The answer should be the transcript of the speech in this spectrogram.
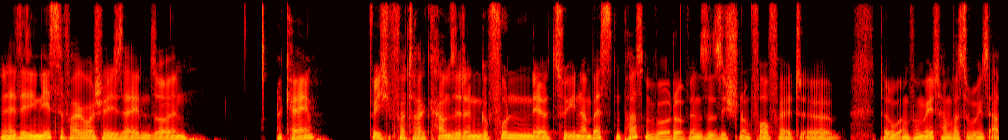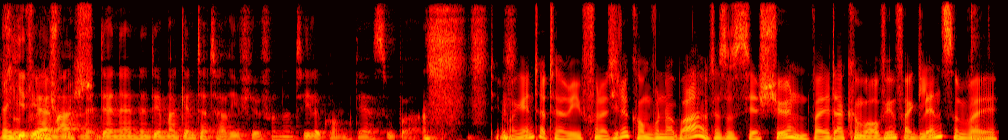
Dann hätte die nächste Frage wahrscheinlich sein sollen, okay, welchen Vertrag haben Sie denn gefunden, der zu Ihnen am besten passen würde, wenn Sie sich schon im Vorfeld äh, darüber informiert haben, was übrigens absolut Na hier der, der, der, der Magenta-Tarif hier von der Telekom, der ist super. Der Magenta-Tarif von der Telekom, wunderbar. Das ist sehr schön, weil da können wir auf jeden Fall glänzen, weil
